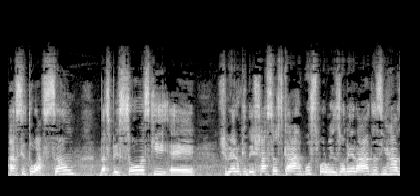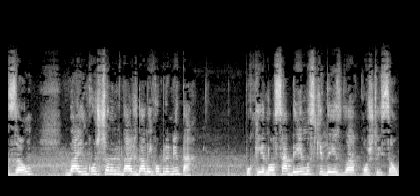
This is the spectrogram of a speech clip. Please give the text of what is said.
a situação das pessoas que é, tiveram que deixar seus cargos, foram exoneradas em razão da inconstitucionalidade da lei complementar? Porque nós sabemos que desde a Constituição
